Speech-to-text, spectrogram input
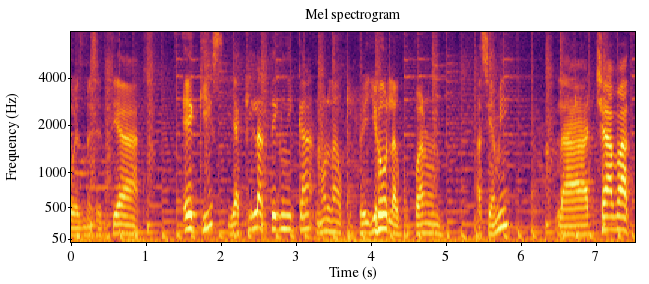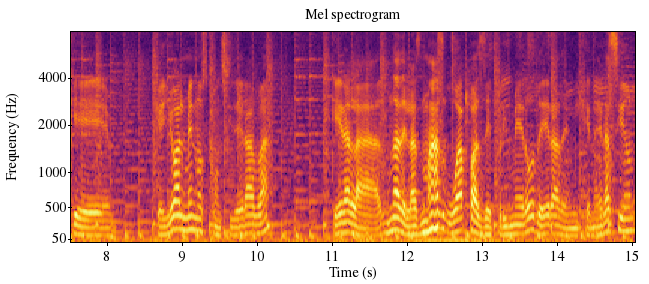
pues me sentía X y aquí la técnica no la ocupé yo, la ocuparon hacia mí. La chava que, que yo al menos consideraba que era la, una de las más guapas de primero, de era de mi generación,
